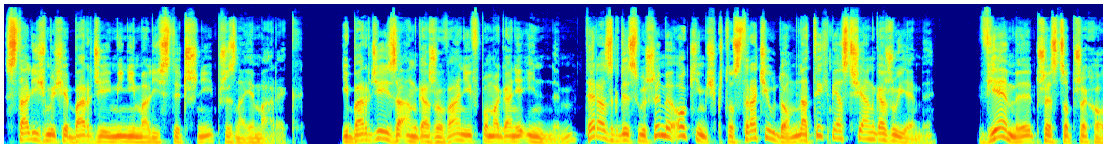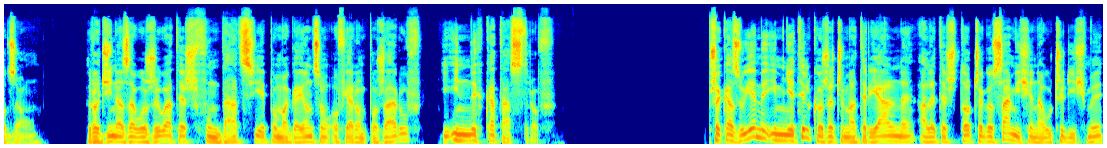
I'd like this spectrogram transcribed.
Staliśmy się bardziej minimalistyczni, przyznaje Marek, i bardziej zaangażowani w pomaganie innym. Teraz, gdy słyszymy o kimś, kto stracił dom, natychmiast się angażujemy. Wiemy, przez co przechodzą. Rodzina założyła też fundację pomagającą ofiarom pożarów i innych katastrof. Przekazujemy im nie tylko rzeczy materialne, ale też to, czego sami się nauczyliśmy,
